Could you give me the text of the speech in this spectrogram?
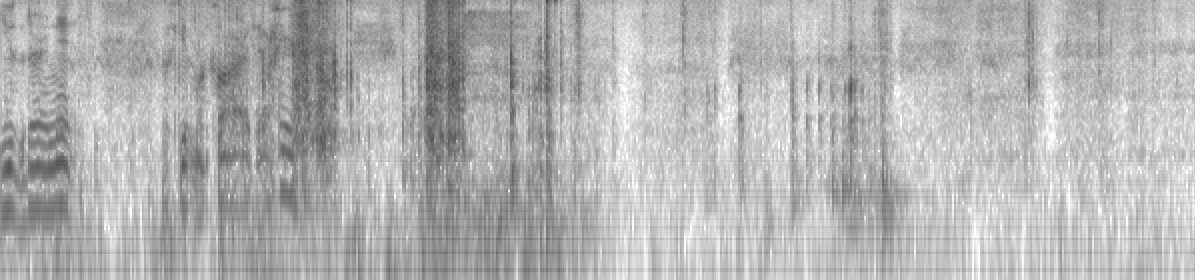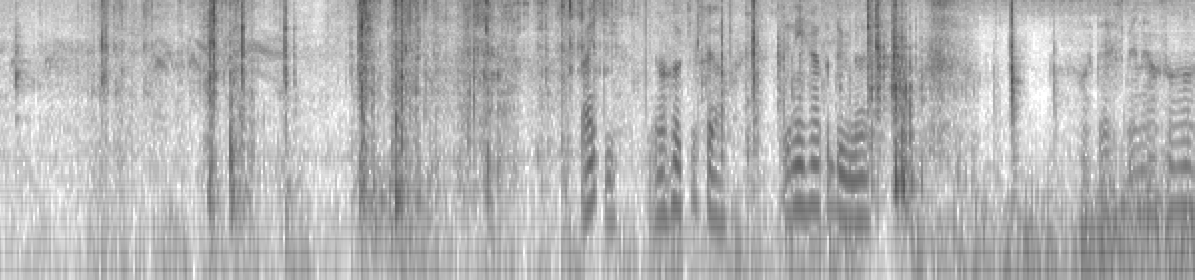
Use the darn net. Let's get my cars out here. Thank you. You unhooked yourself. Didn't even have to do nothing. What's that spin out song?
